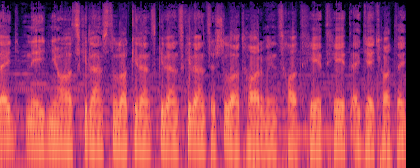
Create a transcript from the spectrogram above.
egy és 0636771161.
